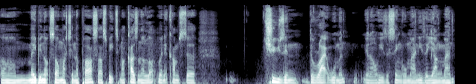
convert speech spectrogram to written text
Um, maybe not so much in the past. I speak to my cousin a lot when it comes to choosing the right woman. You know, he's a single man. He's a young man.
